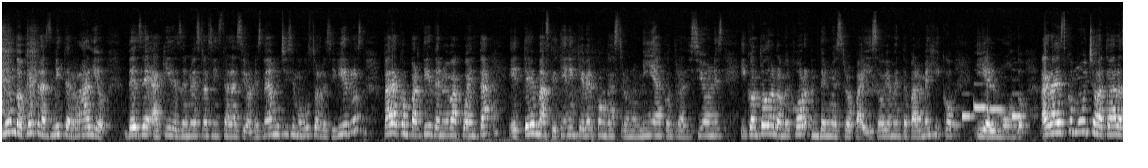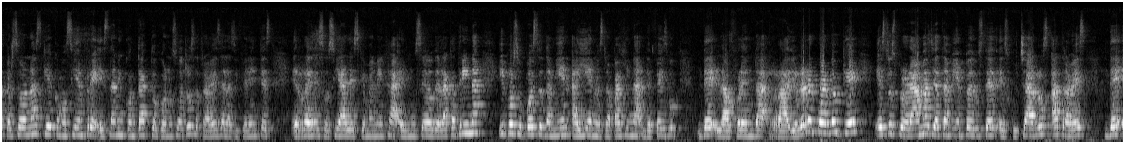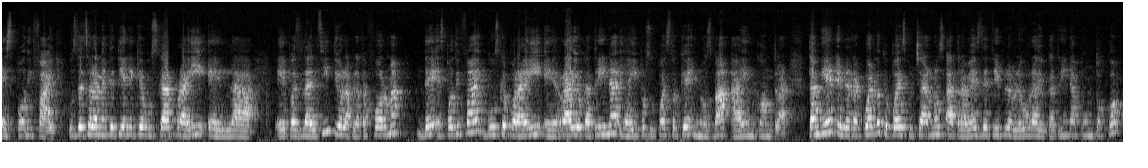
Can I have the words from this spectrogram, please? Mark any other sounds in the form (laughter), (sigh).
mundo que transmite radio desde aquí, desde nuestras instalaciones. Me da muchísimo gusto recibirlos para compartir de nueva cuenta eh, temas que tienen que ver con gastronomía, con tradiciones y con todo lo mejor de nuestro país, obviamente para México y el mundo. Agradezco mucho a todas las personas que como siempre están en contacto con nosotros a través de las diferentes eh, redes sociales que maneja el Museo de la Catrina y por supuesto también ahí en nuestra página de Facebook de La Ofrenda Radio. Les recuerdo que estos programas ya también puede usted escucharlos a través de Spotify. Usted solamente tiene que buscar por ahí en la, eh, pues la, el sitio, la plataforma de Spotify, busque por ahí eh, Radio Catrina y ahí por supuesto que nos va a encontrar. También eh, le recuerdo que puede escucharnos a través de www.radiocatrina.com.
